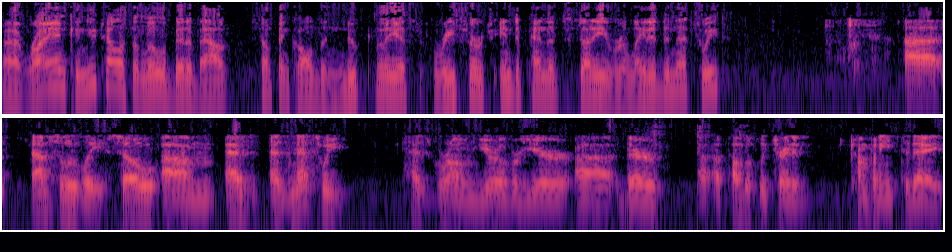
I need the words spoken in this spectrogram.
uh, Ryan, can you tell us a little bit about something called the Nucleus Research Independent Study related to NetSuite? Uh, absolutely. So um, as as NetSuite has grown year over year, uh, they're a publicly traded company today.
